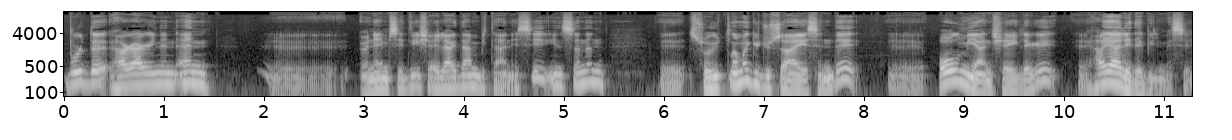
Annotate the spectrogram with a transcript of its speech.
burada Harari'nin en e, önemsediği şeylerden bir tanesi insanın e, soyutlama gücü sayesinde olmayan şeyleri e, hayal edebilmesi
